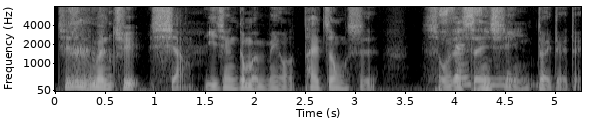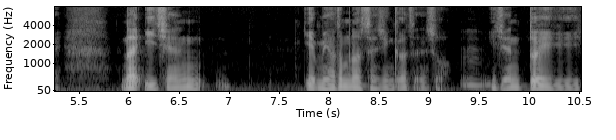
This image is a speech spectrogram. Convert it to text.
其实你们去 想，以前根本没有太重视所谓的身身心对对对。那以前也没有这么多身心科诊所，嗯，以前对于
